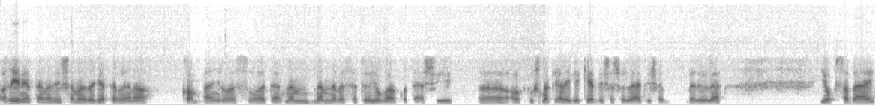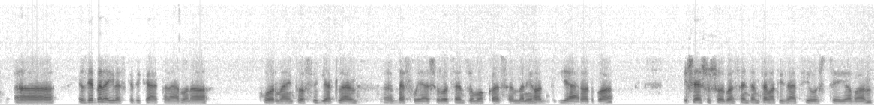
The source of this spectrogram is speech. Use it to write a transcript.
Az én értelmezésem az egyértelműen a kampányról szól, tehát nem, nem nevezhető jogalkotási aktusnak. Eléggé kérdéses, hogy lehet is belőle jogszabály. Uh, ez ugye beleilleszkedik általában a kormánytól független befolyásoló centrumokkal szembeni hadjáratba, és elsősorban szerintem tematizációs célja van.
